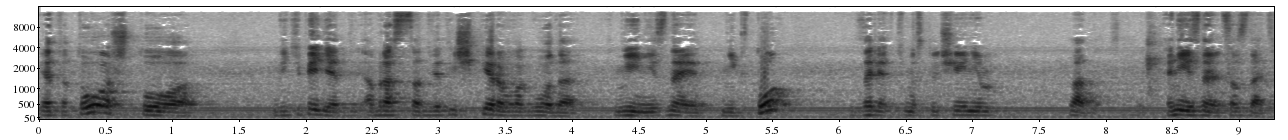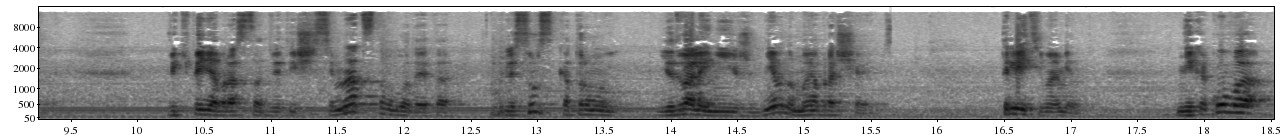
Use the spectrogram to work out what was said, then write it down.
это то, что Википедия образца 2001 года не не знает никто, за редким исключением, ладно, они знают создатели. Википедия образца 2017 года это ресурс, к которому едва ли не ежедневно мы обращаемся. Третий момент. Никакого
